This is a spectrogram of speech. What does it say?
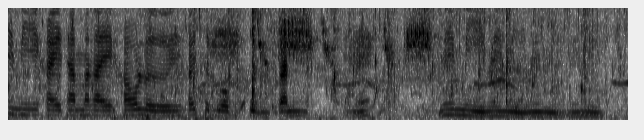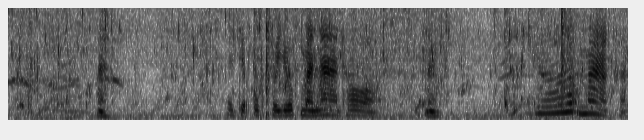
ไม่มีใครทำอะไรเขาเลยเขาจะรวมกลุ่มกันเห็นไหมไม่มีไม่มีไม่มีไม่มีอะเราจะอพยพมาหน้าท่อนะเยอะมากค่ะ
